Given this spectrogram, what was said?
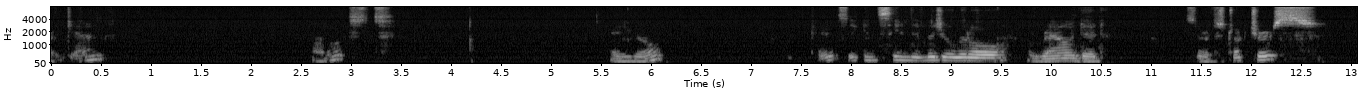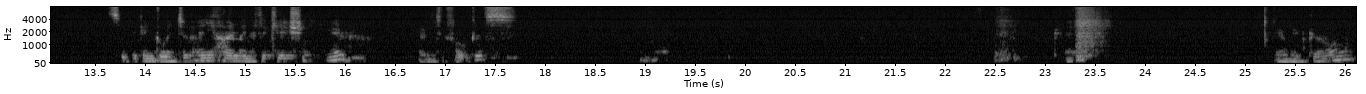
Again. Almost. There you go. Okay, so you can see individual little rounded sort of structures. See if we can go into any high magnification here. Into focus. Okay. There we go.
